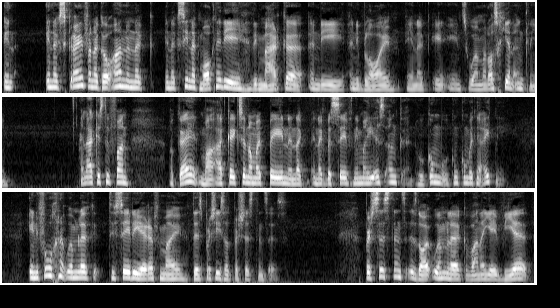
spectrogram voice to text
En en ek skryf en ek gou aan en ek en ek sien ek maak net die die merke in die in die blaai en ek en, en so maar daar's geen ink nie. En ek is toe van oké, okay, maar ek kyk so na my pen en ek en ek besef nee, maar hier is ink in. Hoekom hoekom kom dit nie uit nie? En die volgende oomblik toe sê die Here vir my, dis presies wat persistence is. Persistence is daai oomblik wanneer jy weet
